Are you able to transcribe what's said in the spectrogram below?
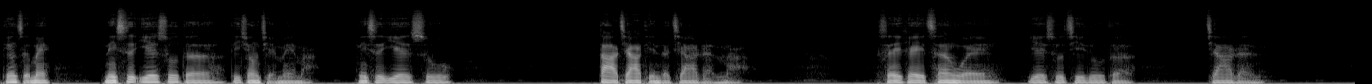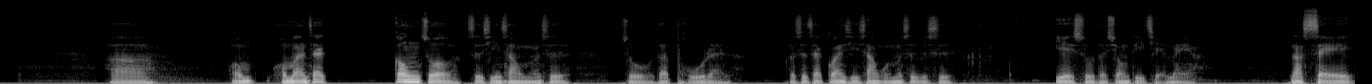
弟兄姊妹，你是耶稣的弟兄姐妹吗？你是耶稣大家庭的家人吗？谁可以称为？耶稣基督的家人，啊、我我们在工作执行上，我们是主的仆人，可是，在关系上，我们是不是耶稣的兄弟姐妹啊？那谁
